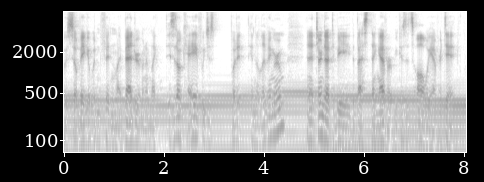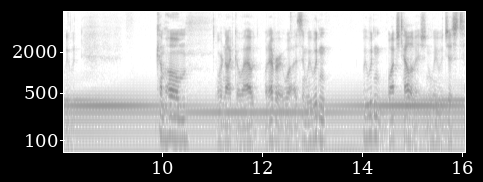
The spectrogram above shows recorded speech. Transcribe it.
was so big it wouldn't fit in my bedroom. And I'm like, is it okay if we just put it in the living room? And it turned out to be the best thing ever because it's all we ever did. We would come home or not go out, whatever it was, and we wouldn't we wouldn't watch television. We would just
